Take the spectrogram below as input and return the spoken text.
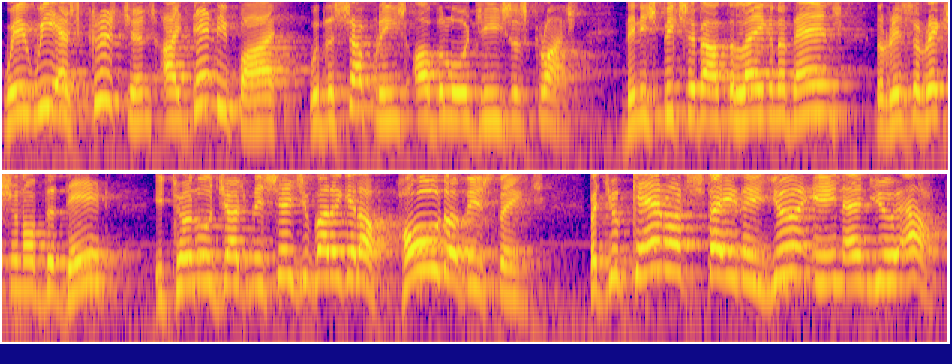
where we as Christians identify with the sufferings of the Lord Jesus Christ. Then he speaks about the laying on of hands, the resurrection of the dead, eternal judgment. He says you've got to get a hold of these things. But you cannot stay there year in and year out.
